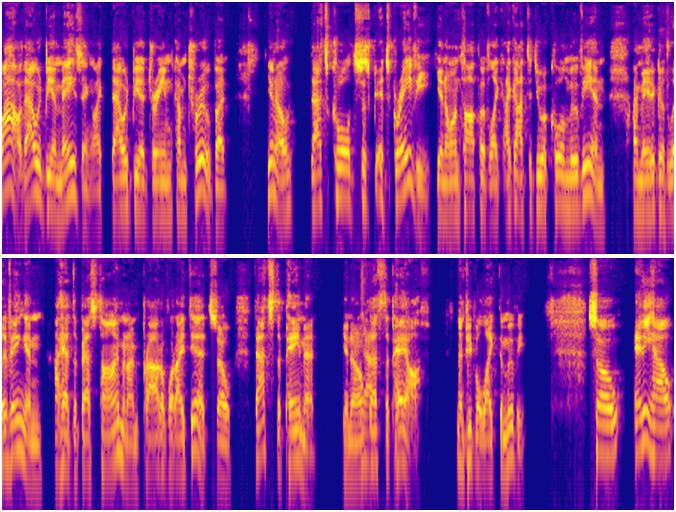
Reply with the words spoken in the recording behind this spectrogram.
wow, that would be amazing. Like that would be a dream come true. But, you know, that's cool. It's just, it's gravy, you know, on top of like, I got to do a cool movie and I made a good living and I had the best time and I'm proud of what I did. So that's the payment, you know, yeah. that's the payoff. And people like the movie. So, anyhow,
